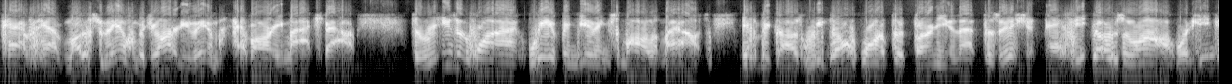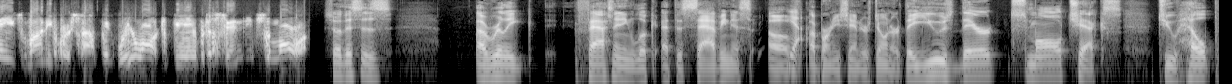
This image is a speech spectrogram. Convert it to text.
have, have most of them, a majority of them, have already maxed out. The reason why we have been giving small amounts is because we don't want to put Bernie in that position. As he goes along, when he needs money for something, we want to be able to send him some more. So this is a really fascinating look at the savviness of Yeah. a Bernie Sanders donor. They use their small checks to help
